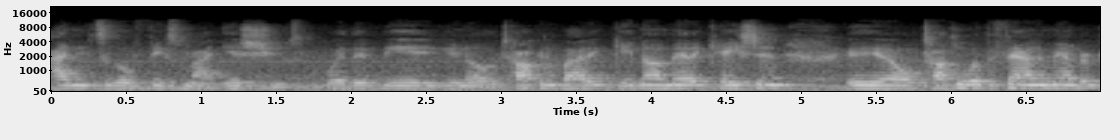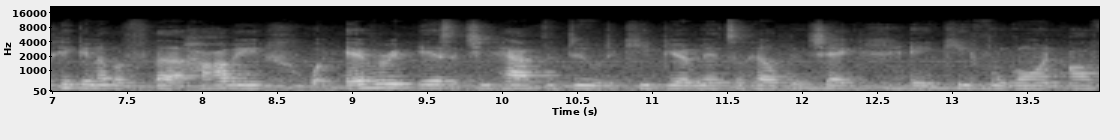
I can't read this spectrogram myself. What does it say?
I need to go fix my issues, whether it be, you know, talking about it, getting on medication, you know, talking with a family member, picking up a, a, hobby, whatever it is that you have to do to keep your mental health in check and keep from going off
